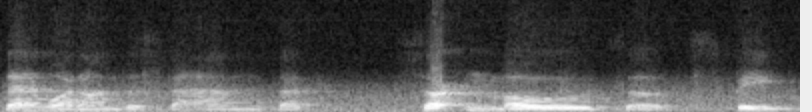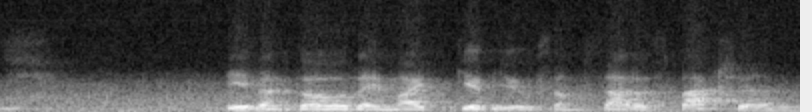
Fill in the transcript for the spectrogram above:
then one understands that certain modes of speech, even though they might give you some satisfaction,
